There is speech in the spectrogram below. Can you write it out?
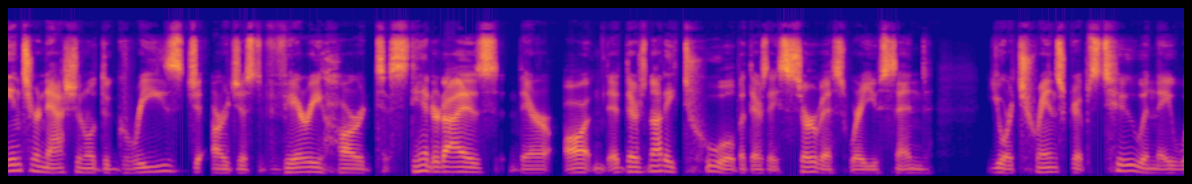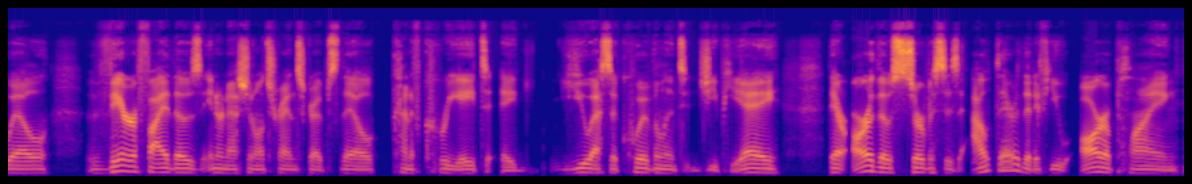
international degrees are just very hard to standardize. There are there's not a tool, but there's a service where you send your transcripts to and they will verify those international transcripts. They'll kind of create a US equivalent GPA. There are those services out there that if you are applying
